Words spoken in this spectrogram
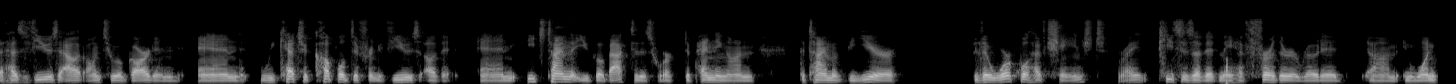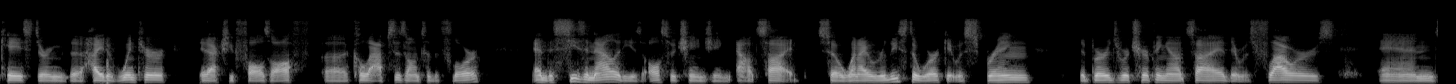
that has views out onto a garden and we catch a couple different views of it. And each time that you go back to this work depending on the time of the year the work will have changed right? Pieces of it may have further eroded. Um, in one case during the height of winter it actually falls off uh, collapses onto the floor. And the seasonality is also changing outside. So when i released the work it was spring the birds were chirping outside there was flowers and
